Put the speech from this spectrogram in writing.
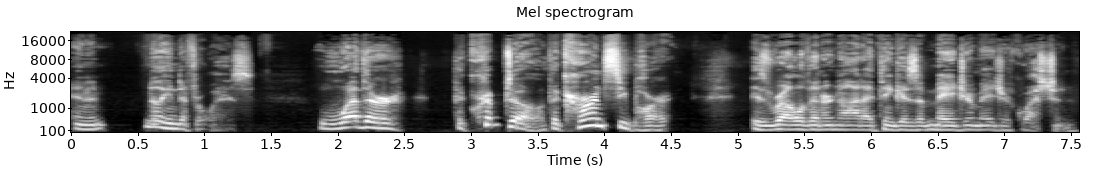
in a million different ways. Whether the crypto, the currency part is relevant or not, I think is a major, major question.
